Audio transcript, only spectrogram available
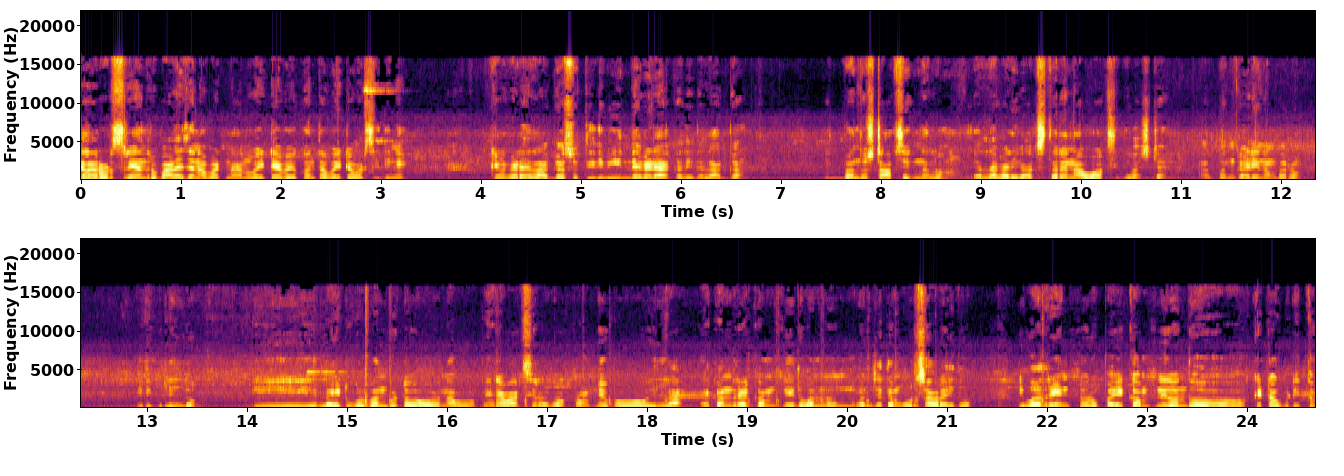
ಕಲರ್ ಹೊಡೆಸ್ರಿ ಅಂದರು ಭಾಳ ಜನ ಬಟ್ ನಾನು ವೈಟೇ ಬೇಕು ಅಂತ ವೈಟೇ ಹೊಡ್ಸಿದ್ದೀನಿ. ಕೆಳಗಡೆ ಎಲ್ಲ ಹಗ್ಗ ಸುತ್ತಿದ್ದೀವಿ ಹಿಂದೆಗಡೆ ಹಾಕೋದಿದೆಲ್ಲ ಹಗ್ಗ. ಇಲ್ಲಿ ಬಂದು ಸ್ಟಾಪ್ ಸಿಗ್ನಲ್ಲು ಎಲ್ಲ ಗಾಡಿಗೆ ಹಾಕ್ಸ್ತಾರೆ. ನಾವು ಹಾಕ್ಸಿದ್ದೀವಿ ಅಷ್ಟೇ. ಅದು ಬಂದು ಗಾಡಿ ನಂಬರು ಇದು ಗ್ರಿಲ್ಲು ಈ ಲೈಟ್ಗಳು ಬಂದ್ಬಿಟ್ಟು ನಾವು ಬೇರೆ ಹಾಕ್ಸಿರೋದು. ಕಂಪ್ನಿಗೂ ಇಲ್ಲ. ಯಾಕಂದರೆ ಕಂಪ್ನಿದು ಒಂದು ಒಂದು ಜೊತೆ ಮೂರು ಸಾವಿರ ಇದು. ಇವಾದರೆ ಎಂಟುನೂರು ರೂಪಾಯಿ. ಕಂಪ್ನಿದು ಒಂದು ಕೆಟ್ಟೋಗ್ಬಿಟ್ಟಿತ್ತು.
